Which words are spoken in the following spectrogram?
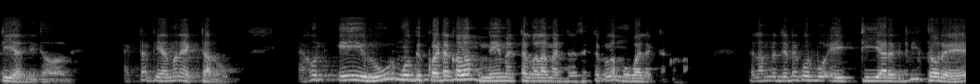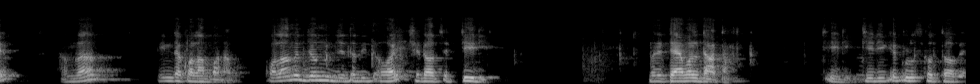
টিআর দিতে হবে। একটা টিআর মানে একটা রো এখন এই রুর মধ্যে কয়টা কলাম নেম একটা কলাম অ্যাড্রেস একটা কলাম মোবাইল একটা কলাম তাহলে আমরা যেটা করব, এই এর ভিতরে আমরা তিনটা কলাম বানাবো। কলামের জন্য যেটা দিতে হয়, সেটা হচ্ছে টিডি মানে টেবল ডাটা টিডি টিডি কে ক্লোজ করতে হবে।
